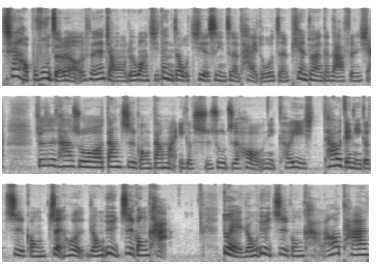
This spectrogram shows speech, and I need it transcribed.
现在好不负责任哦，人家讲完我就忘记。但你知道我记的事情真的太多，我只能片段跟大家分享。就是他说，当志工当满一个时数之后，你可以他会给你一个志工证或荣誉志工卡，对，荣誉志工卡。然后他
